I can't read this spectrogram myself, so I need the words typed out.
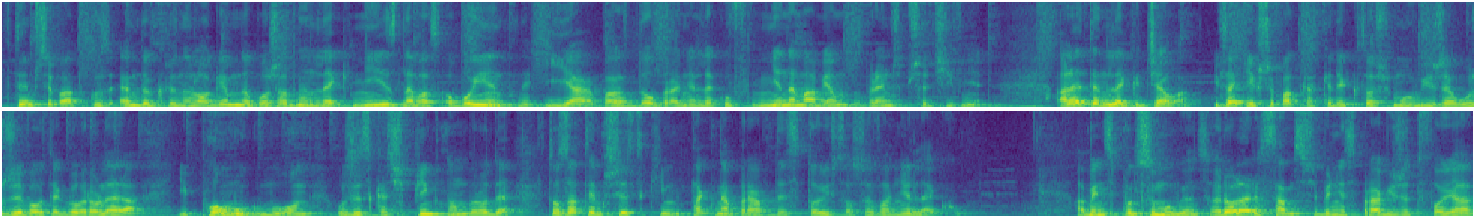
w tym przypadku z endokrynologiem, no bo żaden lek nie jest dla Was obojętny i ja Was do brania leków nie namawiam, wręcz przeciwnie. Ale ten lek działa. I w takich przypadkach, kiedy ktoś mówi, że używał tego rollera i pomógł mu on uzyskać piękną brodę, to za tym wszystkim tak naprawdę stoi stosowanie leku. A więc podsumowując, roller sam z siebie nie sprawi, że Twoja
